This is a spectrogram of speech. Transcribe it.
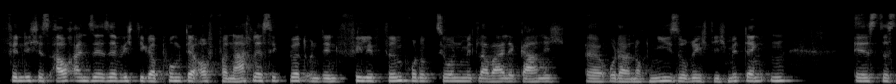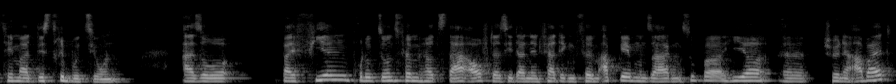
finde ich es auch ein sehr, sehr wichtiger Punkt, der oft vernachlässigt wird und den viele Filmproduktionen mittlerweile gar nicht äh, oder noch nie so richtig mitdenken, ist das Thema Distribution. Also bei vielen Produktionsfirmen hört es da auf, dass sie dann den fertigen Film abgeben und sagen, super, hier, äh, schöne Arbeit.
